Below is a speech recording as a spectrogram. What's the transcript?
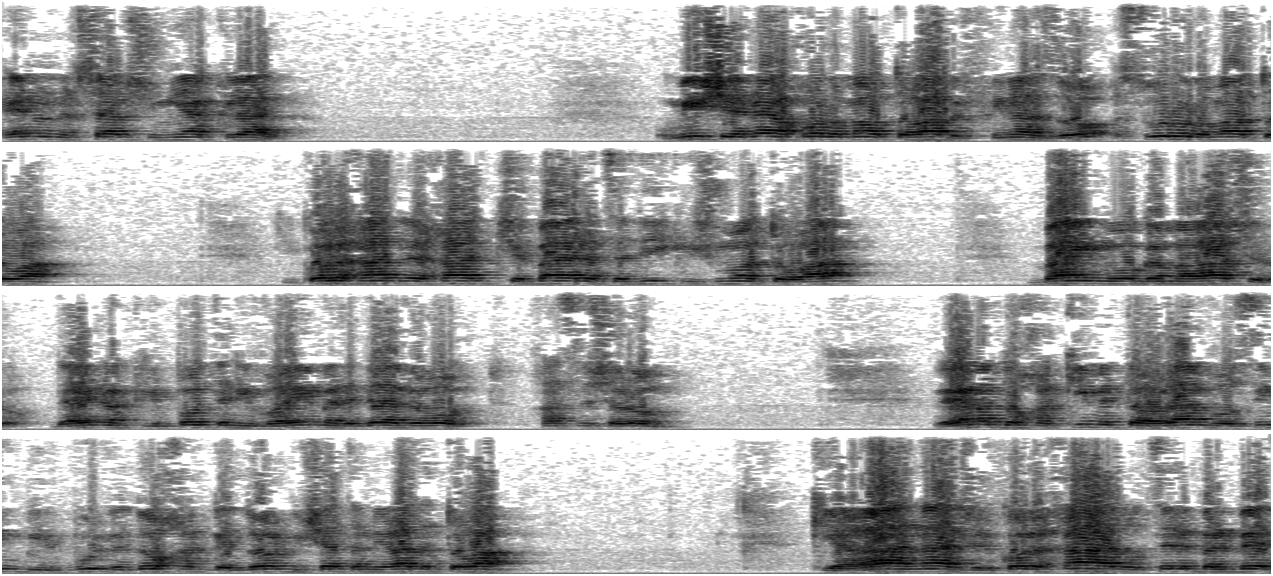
אינו נחשב שמיעה כלל. ומי שאינו יכול לומר תורה בבחינה זו, אסור לו לומר תורה. כי כל אחד ואחד כשבא אל הצדיק לשמוע תורה, בא עמו גם הרע שלו, דהיינו הקליפות הנבראים על ידי עבירות, חס ושלום. והם הדוחקים את העולם ועושים בלבול ודוחק גדול בשעת אמירת התורה. כי הרע הנ"ל של כל אחד רוצה לבלבל.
